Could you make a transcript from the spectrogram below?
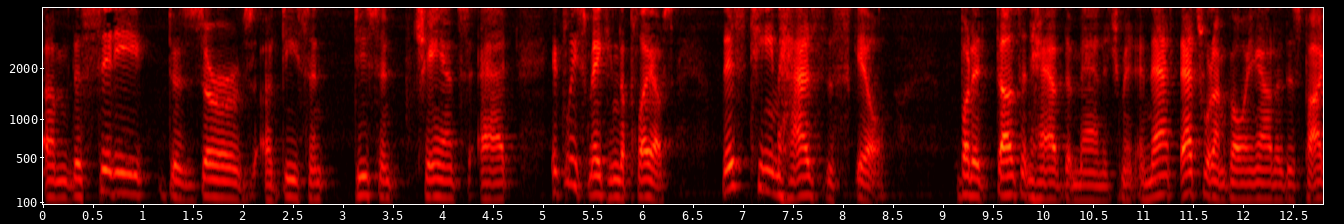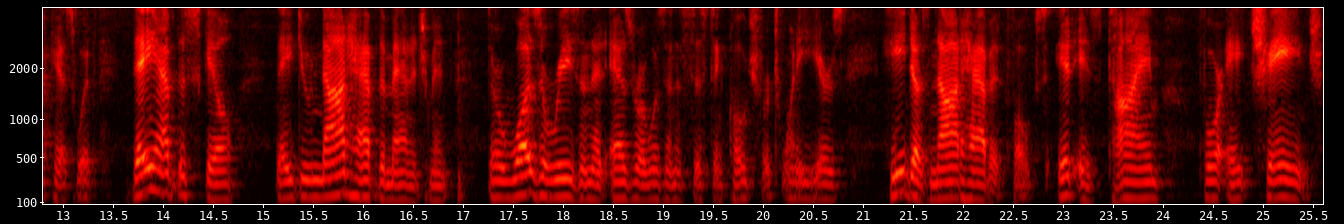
um, the city deserves a decent decent chance at at least making the playoffs. This team has the skill, but it doesn't have the management, and that that's what I'm going out of this podcast with. They have the skill, they do not have the management. There was a reason that Ezra was an assistant coach for 20 years. He does not have it, folks. It is time for a change.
